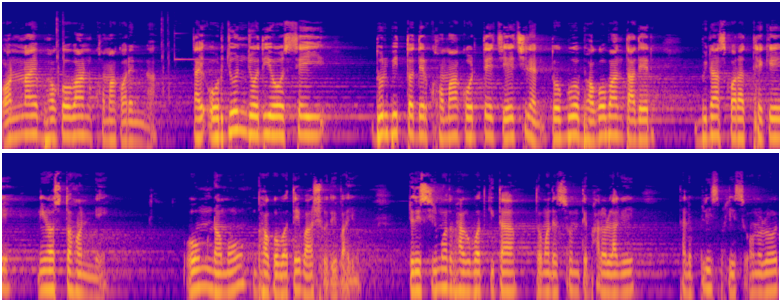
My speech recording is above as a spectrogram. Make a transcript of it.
অন্যায় ভগবান ক্ষমা করেন না। তাই অর্জুন যদিও সেই দুর্বৃত্তদের ক্ষমা করতে চেয়েছিলেন, তবুও ভগবান তাদের বিনাশ করার থেকে নিরস্ত হননি। ওম নমো ভগবতে বাসুদেবায়। যদি শ্রীমদ্ ভাগবত গীতা তোমাদের শুনতে ভালো লাগে, তাহলে প্লিজ প্লিজ অনুরোধ,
